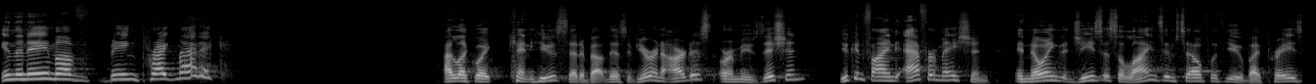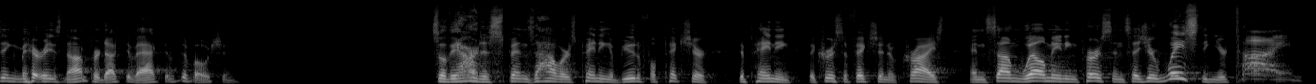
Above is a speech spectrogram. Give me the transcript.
in the name of being pragmatic. I like what Kent Hughes said about this. If you're an artist or a musician, you can find affirmation in knowing that Jesus aligns himself with you by praising Mary's non productive act of devotion. So the artist spends hours painting a beautiful picture depicting the crucifixion of Christ, and some well meaning person says, You're wasting your time.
